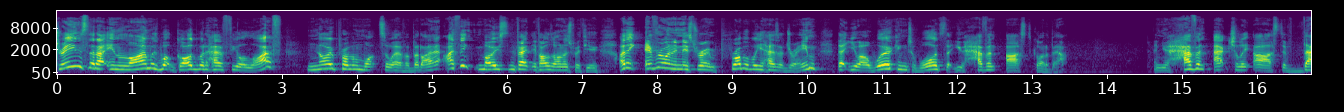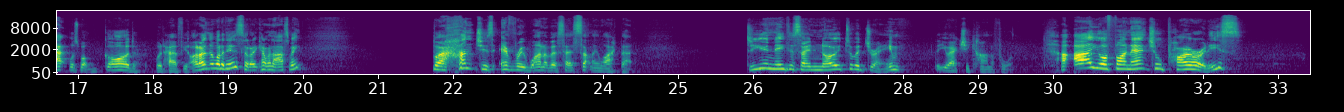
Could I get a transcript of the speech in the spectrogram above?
Dreams that are in line with what God would have for your life, no problem whatsoever. But I, I think most, in fact, if I was honest with you, I think everyone in this room probably has a dream that you are working towards that you haven't asked God about. And you haven't actually asked if that was what God would have for you. I don't know what it is, so don't come and ask me. But a hunch is every one of us has something like that. Do you need to say no to a dream that you actually can't afford? Are your financial priorities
